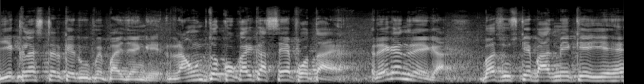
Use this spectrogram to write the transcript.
ये क्लस्टर के रूप में पाए जाएँगे। राउंड तो कोकाई का सेप होता है। रहेगा नहीं रहेगा? बस उसके बाद में कि ये है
